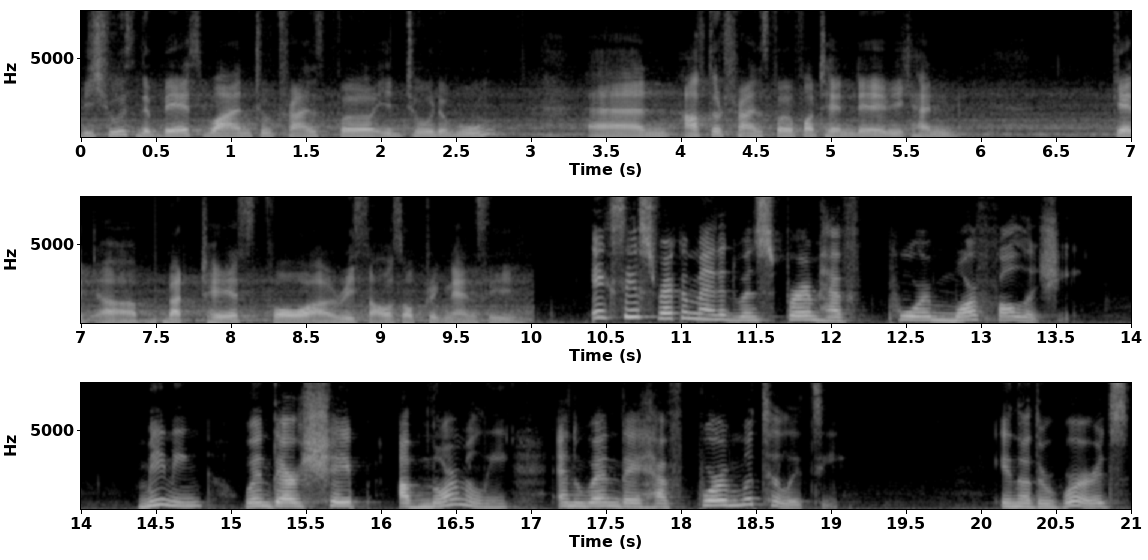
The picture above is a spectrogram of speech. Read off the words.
We choose the best one to transfer into the womb. And after transfer for 10 days, we can get a blood test for results of pregnancy. ICSI is recommended when sperm have poor morphology, meaning when they are shaped abnormally and when they have poor motility. In other words,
